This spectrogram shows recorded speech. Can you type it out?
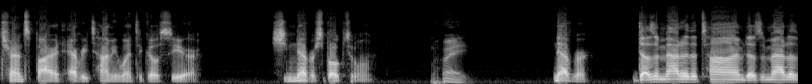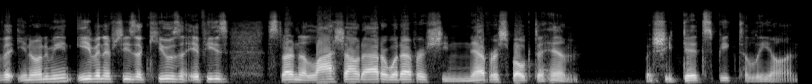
transpired every time he went to go see her. She never spoke to him. Right. Never. Doesn't matter the time, doesn't matter the you know what I mean? Even if she's accusing if he's starting to lash out at or whatever, she never spoke to him. But she did speak to Leon.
